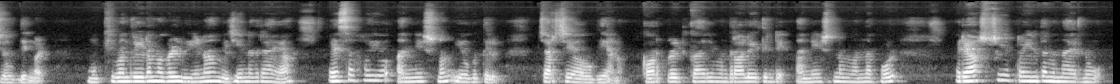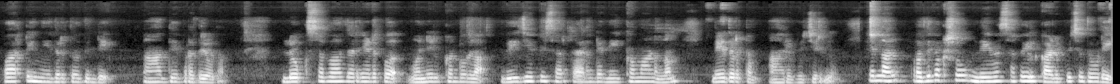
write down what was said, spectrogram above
ചോദ്യങ്ങൾ. മുഖ്യമന്ത്രിയുടെ മകൾ വീണ വിജയനെതിരായ എസ് എഫ് ഐ ഒ അന്വേഷണം യോഗത്തിൽ ചർച്ചയാവുകയാണ്. കോർപ്പറേറ്റ് കാര്യ മന്ത്രാലയത്തിന്റെ അന്വേഷണം വന്നപ്പോൾ രാഷ്ട്രീയ പ്രേരിതമെന്നായിരുന്നു പാർട്ടി നേതൃത്വത്തിന്റെ ആദ്യ പ്രതിരോധം. ലോക്സഭാ തെരഞ്ഞെടുപ്പ് മുന്നിൽ കണ്ടുള്ള ബി ജെ പി സർക്കാരിന്റെ നീക്കമാണെന്നും നേതൃത്വം ആരോപിച്ചിരുന്നു. എന്നാൽ പ്രതിപക്ഷവും നിയമസഭയിൽ കടുപ്പിച്ചതോടെ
